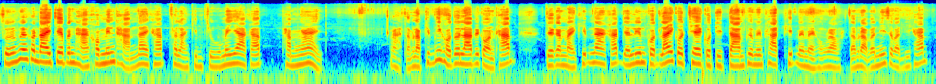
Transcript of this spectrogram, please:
ส่วนเพื่อนๆคนใดเจอปัญหาคอมเมนต์ถามได้ครับฝรั่งกิมจูไม่ยากครับทำง่าย สำหรับคลิปนี้ขอตัวลาไปก่อนครับ เจอกันใหม่คลิปหน้าครับ อย่าลืมกดไลค์ กดแชร์ กดติดตามเพื่อไม่พลาดคลิปใหม่ๆของเรา สำหรับวันนี้สวัสดีครับ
